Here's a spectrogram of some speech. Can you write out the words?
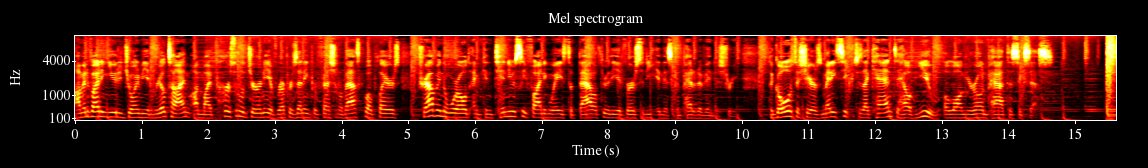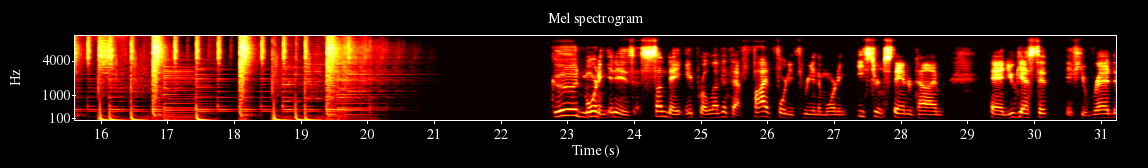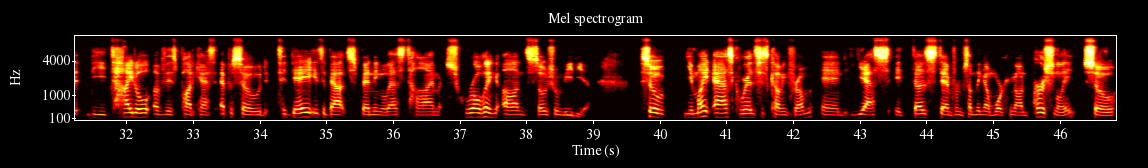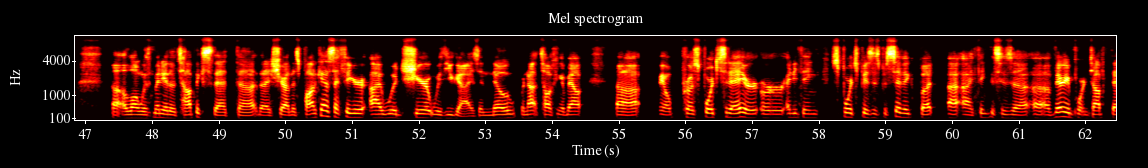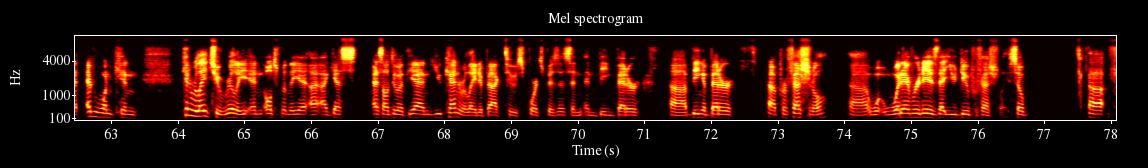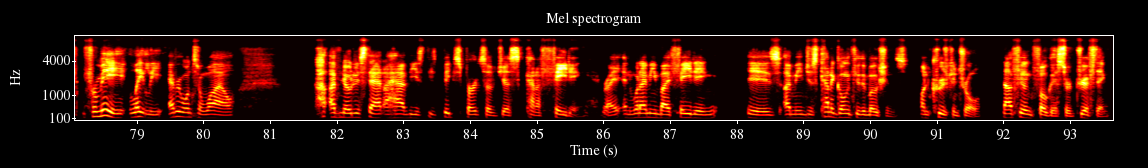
I'm inviting you to join me in real time on my personal journey of representing professional basketball players, traveling the world, and continuously finding ways to battle through the adversity in this competitive industry. The goal is to share as many secrets as I can to help you along your own path to success. Good morning. It is Sunday, April 11th at 5:43 in the morning Eastern Standard Time. And you guessed it, if you read the title of this podcast episode, today is about spending less time scrolling on social media. So you might ask where this is coming from. And yes, it does stem from something I'm working on personally. So, uh, along with many other topics that uh, that I share on this podcast, I figure I would share it with you guys. And no, we're not talking about uh, you know pro sports today or, or anything sports business specific but I, I think this is a, a very important topic that everyone can can relate to really. And ultimately I, I guess as i'll do at the end you can relate it back to sports business and, and being better uh, being a better uh, professional uh, w- whatever it is that you do professionally. So uh, f- for me lately every once in a while I've noticed that I have these these big spurts of just kind of fading, right? And what I mean by fading is I mean just kind of going through the motions on cruise control, not feeling focused or drifting.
